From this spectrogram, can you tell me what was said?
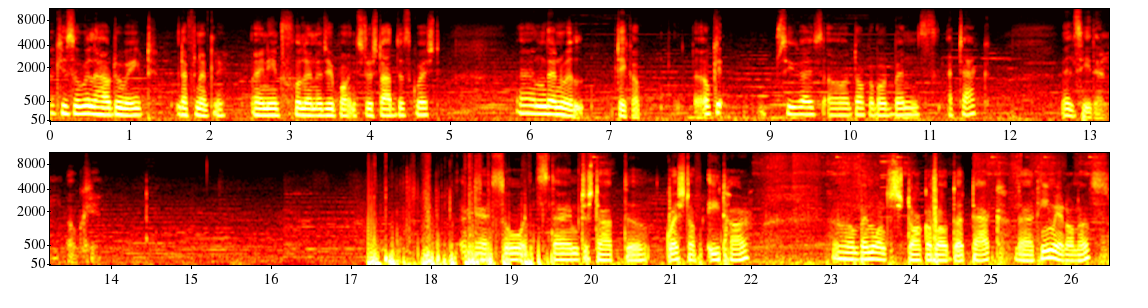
Okay, so we'll have to wait. Definitely. I need full energy points to start this quest. And then we'll take up. Okay. See you guys uh, talk about Ben's attack. We'll see then. Okay. Okay, so it's time to start the quest of 8 hour. Uh, ben wants to talk about the attack that he made on us.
